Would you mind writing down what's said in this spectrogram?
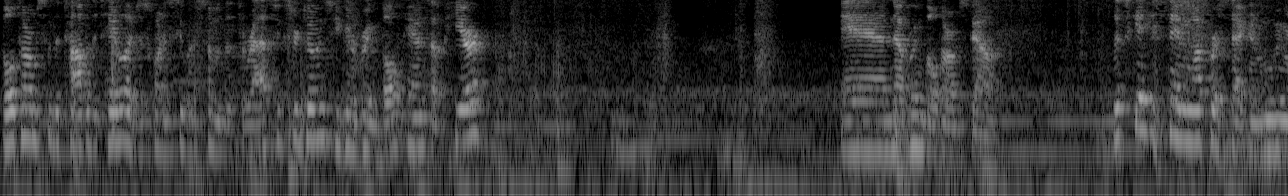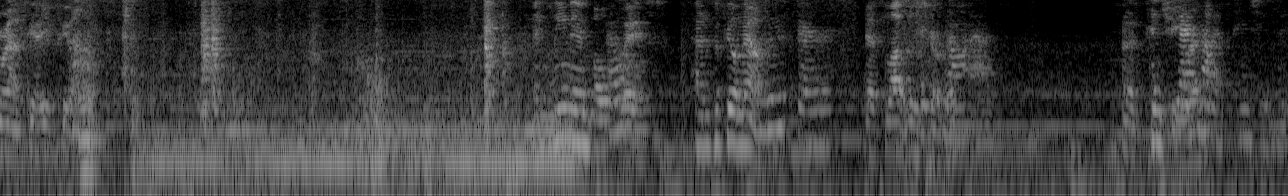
Both arms to the top of the table. I just want to see what some of the thoracics are doing. So you're gonna bring both hands up here. And now bring both arms down. Let's get you standing up for a second, moving around, see how you feel. And lean in both oh. ways. How does it feel now? Looser. Yeah, it's a lot looser. It's not as it's not as pinchy, yeah, right? it's not as pinchy. It's like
